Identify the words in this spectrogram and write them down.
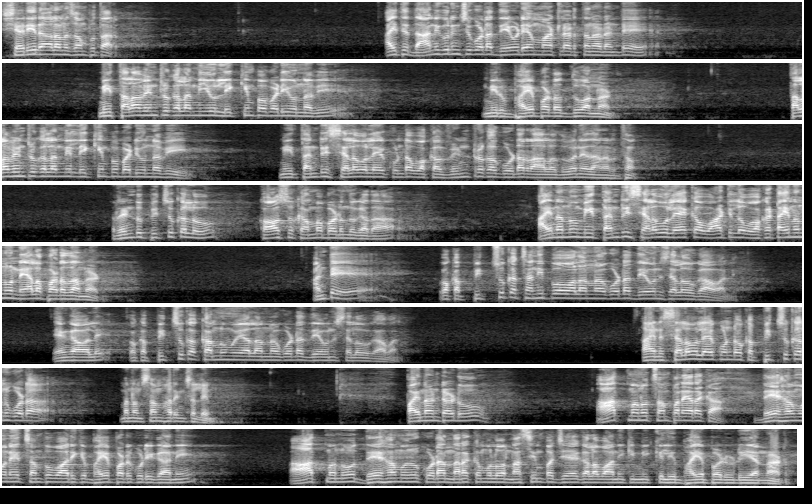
శరీరాలను చంపుతారు. అయితే దాని గురించి కూడా దేవుడు ఏం మాట్లాడుతున్నాడంటే మీ తల వెంట్రుకలన్నీ లెక్కింపబడి ఉన్నవి మీరు భయపడొద్దు అన్నాడు. తల వెంట్రుకలన్నీ లెక్కింపబడి ఉన్నవి మీ తండ్రి సెలవు లేకుండా ఒక వెంట్రుక కూడా రాలదు అనే దాని అర్థం. రెండు పిచ్చుకలు కాసు కమ్మబడును కదా అయినను మీ తండ్రి సెలవు లేక వాటిలో ఒకటైనను నేల పడదన్నాడు. అంటే ఒక పిచ్చుక చనిపోవాలన్నా కూడా దేవుని సెలవు కావాలి. ఏం కావాలి? ఒక పిచ్చుక కన్ను మూయాలన్నా కూడా దేవుని సెలవు కావాలి. ఆయన సెలవు లేకుండా ఒక పిచ్చుకను కూడా మనం సంహరించలేము పైన అంటాడు ఆత్మను చంపనేరక దేహమునే చంపువారికి భయపడకుడి గాని ఆత్మను దేహమును కూడా నరకములో నశింపజేయగలవానికి మిక్కిలి భయపడుడి అన్నాడు.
